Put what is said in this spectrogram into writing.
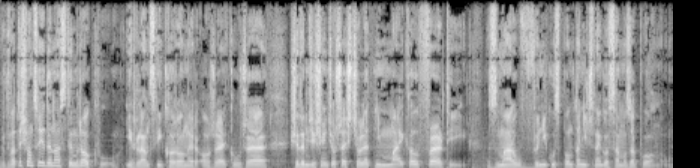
W 2011 roku irlandzki koroner orzekł, że 76-letni Michael Ferty zmarł w wyniku spontanicznego samozapłonu.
